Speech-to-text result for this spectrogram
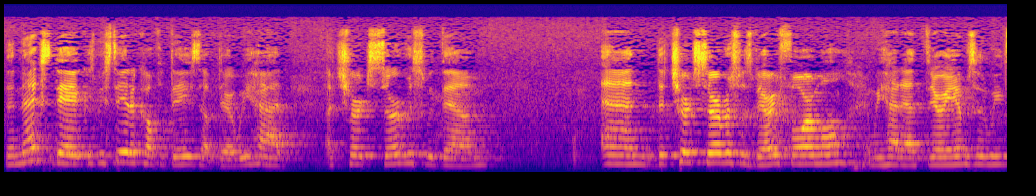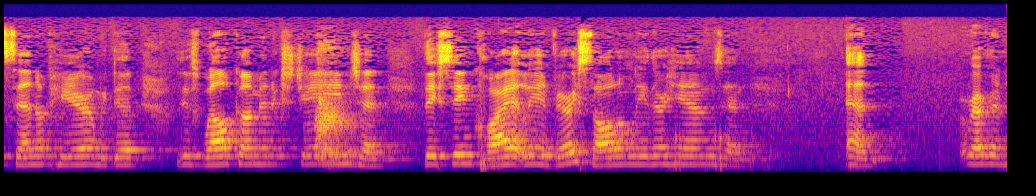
the next day, because we stayed a couple days up there, we had a church service with them. And the church service was very formal, and we had anthuriums that we'd send up here, and we did this welcome and exchange, and they sing quietly and very solemnly their hymns, and and Reverend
